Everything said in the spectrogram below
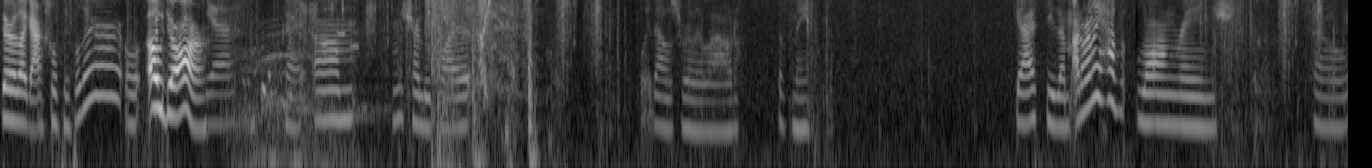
there like actual people there? Or oh, there are. Yeah. Okay. Um, I'm just trying to be quiet. Wait, that was really loud of me. Yeah, I see them. I don't really have long range, so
